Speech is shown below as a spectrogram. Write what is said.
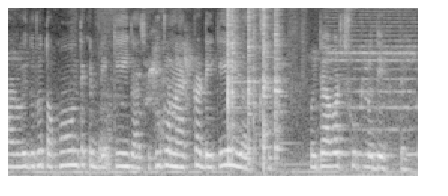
আর ওই দুটো তখন থেকে ডেকেই যাচ্ছে। দুটো না, একটা ডেকেই যাচ্ছে। ওইটা আবার ছুটলো দেখতে।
